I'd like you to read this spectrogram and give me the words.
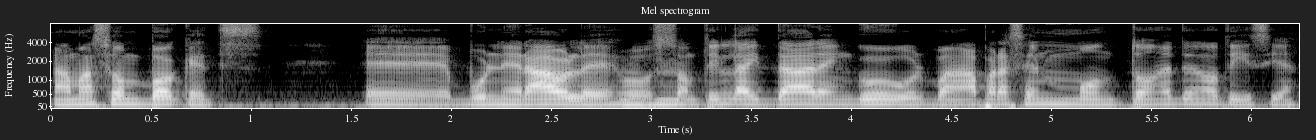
Amazon Buckets vulnerables o something like that en Google van a aparecer montones de noticias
